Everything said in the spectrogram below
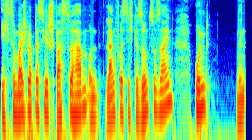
Ich zum Beispiel habe das Ziel, Spaß zu haben und langfristig gesund zu sein und einen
